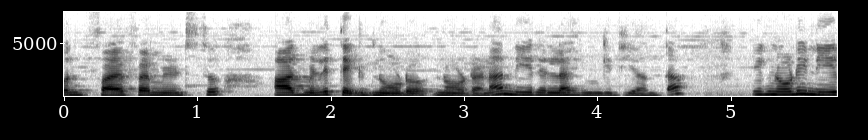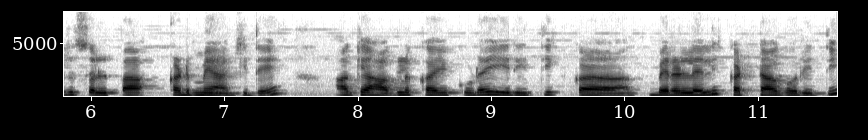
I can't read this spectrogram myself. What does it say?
ಒಂದು ಫೈವ್ ಫೈವ್ ಮಿನಿಟ್ಸು ಆದಮೇಲೆ ತೆಗೆದು ನೋಡೋ, ನೋಡೋಣ. ನೀರೆಲ್ಲ ಹಿಂಗಿದೆಯಾ ಅಂತ. ಈಗ ನೋಡಿ ನೀರು ಸ್ವಲ್ಪ ಕಡಿಮೆ ಆಗಿದೆ. ಹಾಗೆ ಹಾಗಲಕಾಯಿ ಕೂಡ ಈ ರೀತಿ ಕ, ಬೆರಳಲ್ಲಿ ಕಟ್ಟಾಗೋ ರೀತಿ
